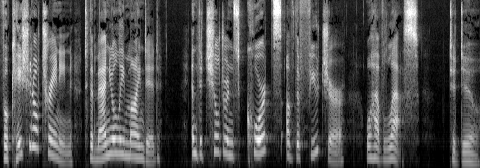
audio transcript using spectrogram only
vocational training to the manually minded, and the children's courts of the future will have less to do.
